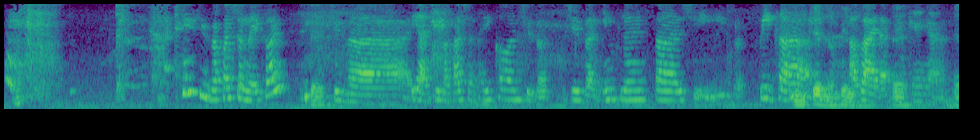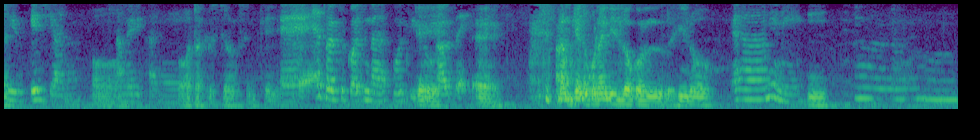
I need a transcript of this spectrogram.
She's a fashion icon Eh, she's a yeah she's a fashion icon. She's a she's an influencer. She's a speaker. Ni Kenya, Kenya. hapana si Eh. Kenya. Eh. she's Asian Oh. American. Oh, hata cristiano si mkenya eh so tuko tuna force it Eh, outside eh. na mkenya kuna any local hero? Uh, mimi. Mm. um,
